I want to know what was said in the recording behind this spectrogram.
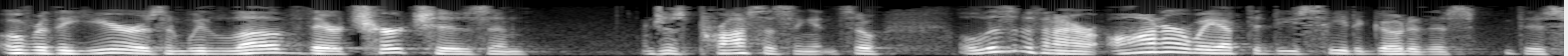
over the years, and we love their churches and just processing it. And so Elizabeth and I are on our way up to D.C. to go to this this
